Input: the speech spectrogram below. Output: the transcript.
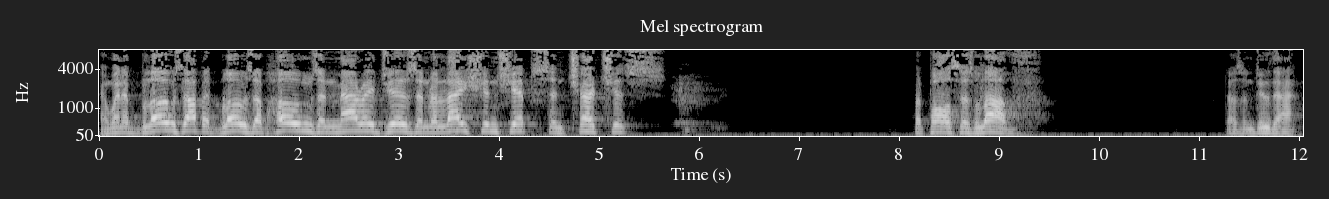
And when it blows up, it blows up homes and marriages and relationships and churches. But Paul says love doesn't do that.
